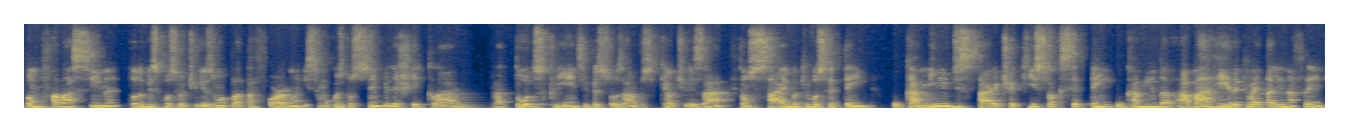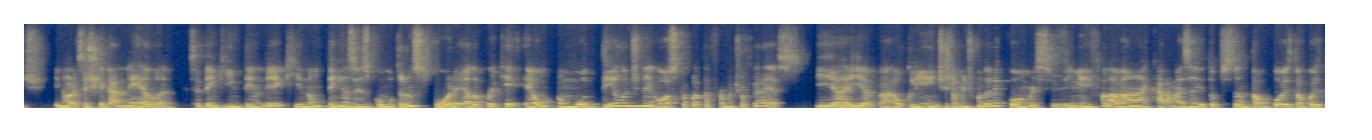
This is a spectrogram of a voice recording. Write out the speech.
vamos falar assim, né? Toda vez que você utiliza uma plataforma, isso é uma coisa que eu sempre deixei claro para todos os clientes e pessoas. Ah, você quer utilizar? Então saiba que você tem o caminho de start aqui, só que você tem o caminho da a barreira que vai estar tá ali na frente. E na hora que você chegar nela, você tem que entender que não tem, às vezes, como transpor ela, porque é um, é um modelo de negócio que a plataforma te oferece. E aí a, a, o cliente, geralmente quando era e-commerce, vinha e falava, ah, cara, mas aí eu tô precisando tal coisa, tal coisa.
